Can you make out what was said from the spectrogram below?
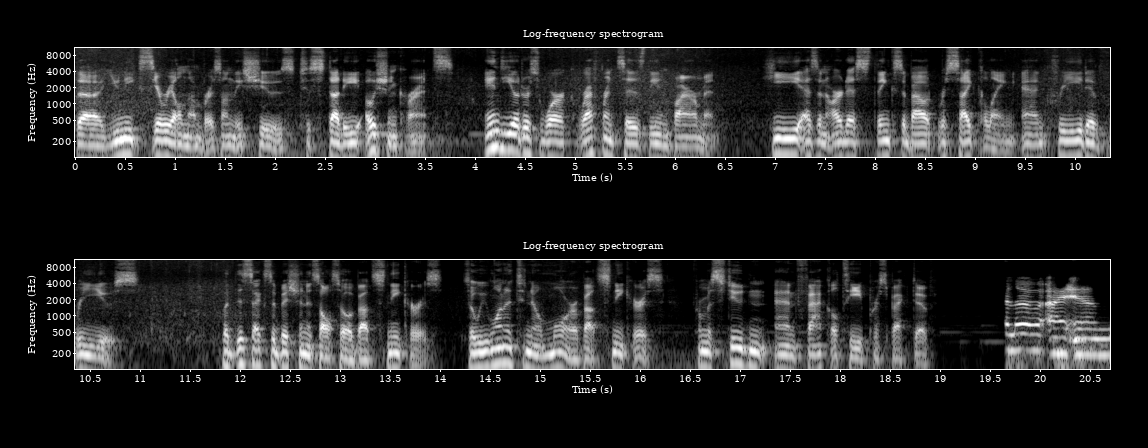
the unique serial numbers on these shoes to study ocean currents. Andy Yoder's work references the environment. He, as an artist, thinks about recycling and creative reuse. But this exhibition is also about sneakers, so we wanted to know more about sneakers from a student and faculty perspective. Hello, I am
